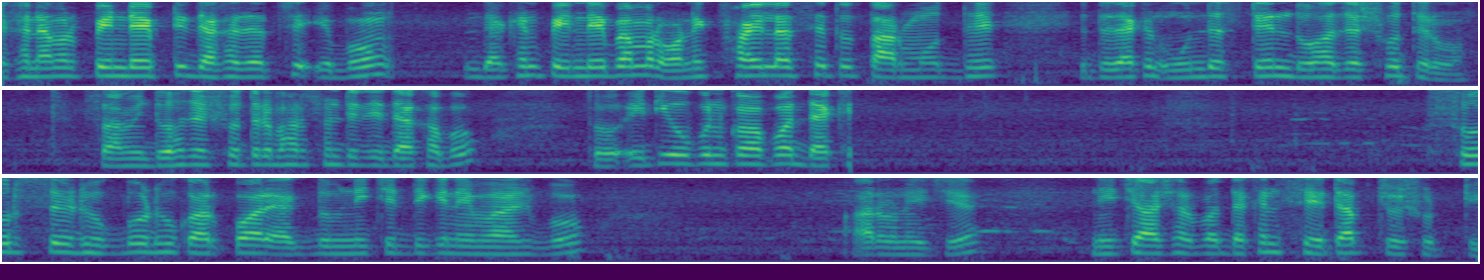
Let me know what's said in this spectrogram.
এখানে আমার পেন ড্রাইভটি দেখা যাচ্ছে এবং দেখেন পেন ড্রাইভে আমার অনেক ফাইল আছে, তো তার মধ্যে এতে দেখেন উইন্ডোজ টেন দু হাজার সতেরো। সো আমি দু হাজার সতেরো ভার্সনটি দিয়ে দেখাবো। তো এটি ওপেন করার পর দেখেন সোর্সে ঢুকবো, ঢুকার পর একদম নিচের দিকে নেমে আসব। আরও নিচে নিচে আসার পর দেখেন সেট আপ চৌষট্টি,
